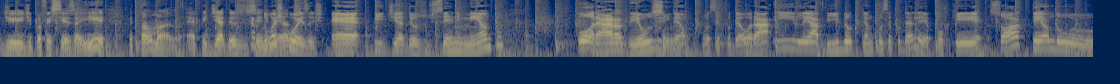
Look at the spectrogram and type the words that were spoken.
de, de profecias aí, então, mano, é pedir a Deus o É discernimento. duas coisas. É pedir a Deus o discernimento, orar a Deus Sim. o tempo que você puder orar e ler a Bíblia o tempo que você puder ler. Porque só tendo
